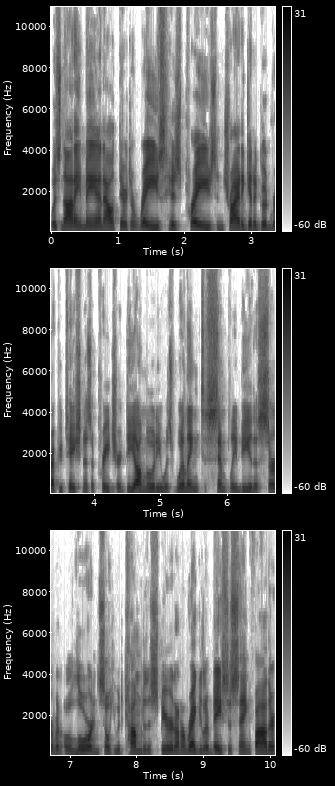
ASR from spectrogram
was not a man out there to raise his praise and try to get a good reputation as a preacher. D.L. Moody was willing to simply be the servant of the Lord, and so he would come to the Spirit on a regular basis saying, Father,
